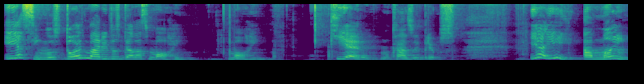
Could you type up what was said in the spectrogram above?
E assim, os dois maridos delas morrem, morrem, que eram, no caso, hebreus. E aí, a mãe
